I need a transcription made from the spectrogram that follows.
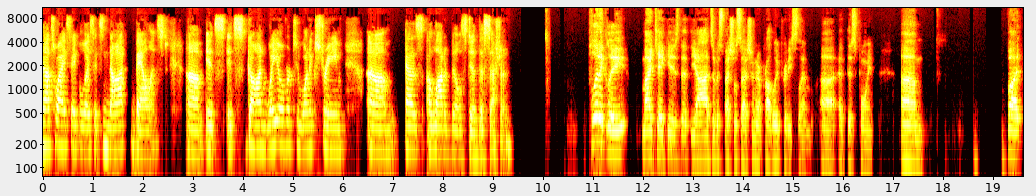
that's why I say, Blois, it's not balanced. Um, it's it's gone way over to one extreme, um, as a lot of bills did this session. Politically, my take is that the odds of a special session are probably pretty slim uh, at this point. Um, but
